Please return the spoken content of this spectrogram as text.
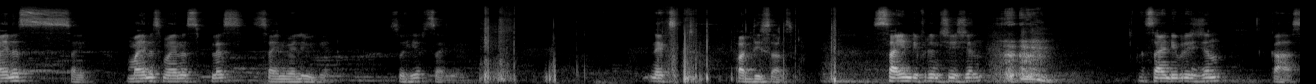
minus sin minus minus plus sin value you get so here sin value next for this also sin differentiation sin differentiation cos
